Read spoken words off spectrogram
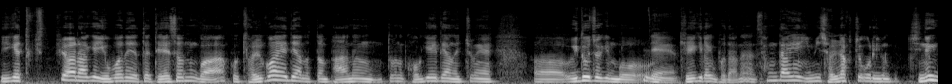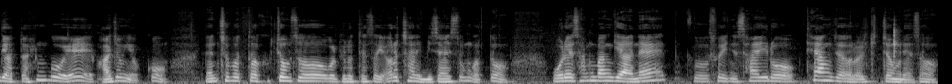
이게 특별하게 이번에 어떤 대선과 그 결과에 대한 어떤 반응 또는 거기에 대한 일종의 어 의도적인 뭐 네. 계획이라기보다는 상당히 이미 전략적으로 진행되었던 행보의 과정이었고 연초부터 극점속을 비롯해서 여러 차례 미사일 쏜 것도 올해 상반기 안에 그 소위 이제 사이로 태양절을 기점으로 해서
